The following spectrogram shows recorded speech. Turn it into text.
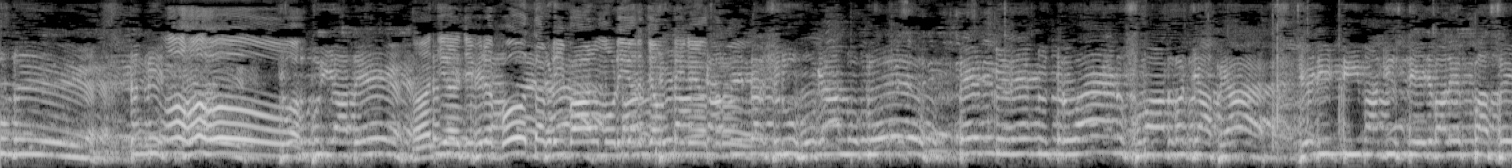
ਮੁੰਡੇ ਓਹੋ। ਜੋਧਪੁਰੀਆ ਦੇ ਹਾਂਜੀ ਹਾਂਜੀ ਵੀਰੇ ਬਹੁਤ ਤਗੜੀ ਬਾਲ ਮੋੜੀ ਯਾਰ ਜੌਂਟੀ ਨੇ ਉਧਰ ਸ਼ੁਰੂ ਹੋ ਗਿਆ ਲੋਕੋ ਤੇ ਮੇਰੇ ਮਿੱਤਰੋ ਐਨ ਸਵਾਦ ਵੱਜਿਆ ਪਿਆ ਹੈ। ਜਿਹੜੀ ਟੀਮ ਆ ਗਈ ਸਟੇਜ ਵਾਲੇ ਪਾਸੇ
